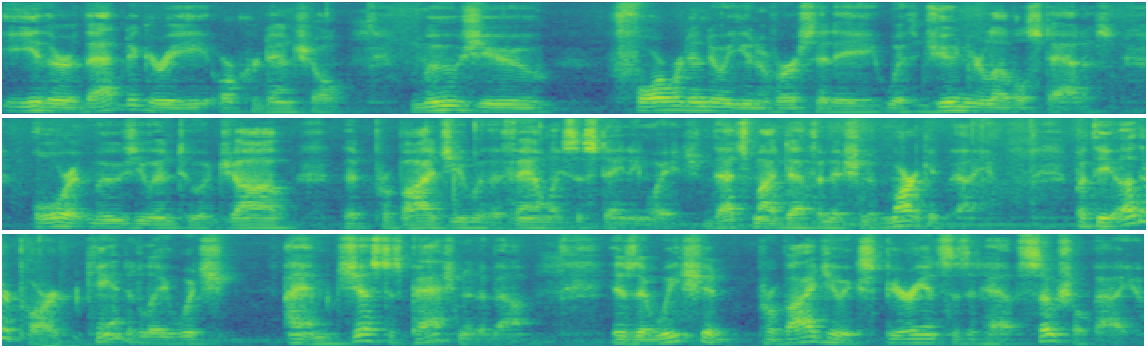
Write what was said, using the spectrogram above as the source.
either that degree or credential moves you forward into a university with junior level status or it moves you into a job that provides you with a family sustaining wage. That's my definition of market value. But the other part, candidly, which I am just as passionate about, is that we should provide you experiences that have social value.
